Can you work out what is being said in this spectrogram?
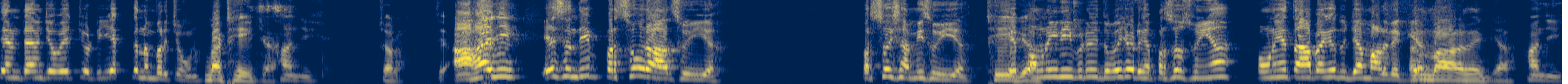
ਤਿੰਨ ਟਾਈਮ ਚ ਹੋਵੇ ਝੋਟੀ ਇੱਕ ਨੰਬਰ ਚੋਣ ਬਸ ਠੀਕ ਆ। ਹਾਂਜੀ। ਚਲੋ। ਤੇ ਆਹ ਜੀ। ਇਹ ਸੰਦੀਪ ਪਰਸੋਂ ਰਾਤ ਸੂਈ ਆ। ਪਰਸੋਂ ਸ਼ਾਮੀ ਸੂਈ ਆ। ਠੀਕ ਇਹ ਆ। ਪੌਣੀ ਨਹੀਂ ਵੀਡੀਓ ਦੋਵੇਂ ਝੋਟੀਆਂ ਪਰਸੋਂ ਸੂਈਆਂ ਪੌਣੀਆਂ ਤਾਂ ਪੈ ਕੇ ਦੂਜਾ ਮਾਲ ਵੇਚ ਗਿਆ। ਮਾਲ ਵੇਚ ਗਿਆ। ਹਾਂਜੀ।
